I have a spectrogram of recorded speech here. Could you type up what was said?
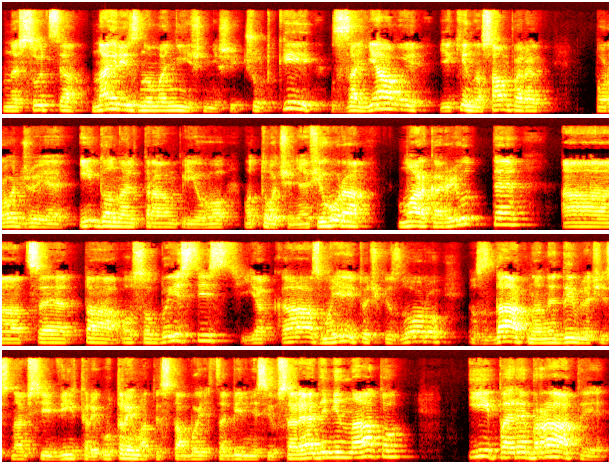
несуться найрізноманітніші чутки, заяви, які насамперед породжує і Дональд Трамп, і його оточення. Фігура Марка Рютте а це та особистість, яка, з моєї точки зору, здатна, не дивлячись на всі вітри, утримати стабільність всередині НАТО і перебрати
